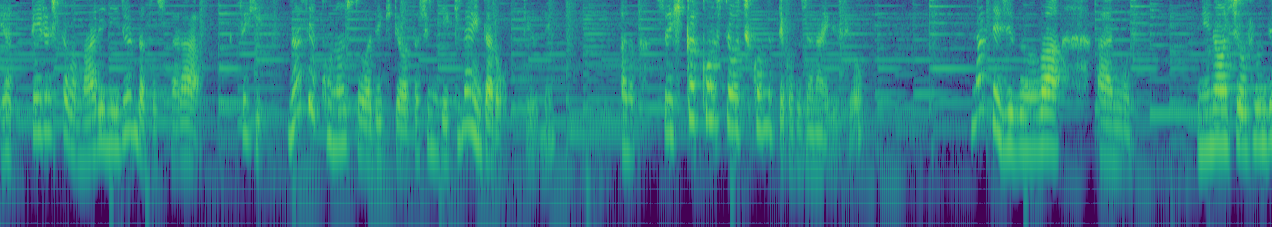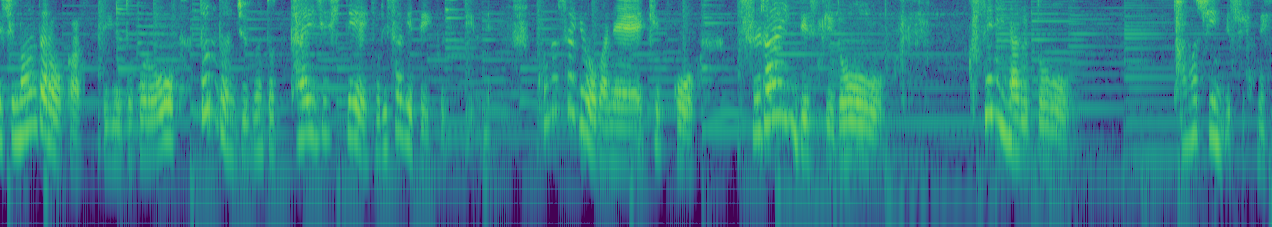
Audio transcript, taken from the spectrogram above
うやっている人が周りにいるんだとしたらぜひなぜこの人はできて私にできないんだろうっていうねあのそういう比較をして落ち込むってことじゃないですよ。なんで自分はあの二の足を踏んでしまうんだろうかっていうところをどんどん自分と対峙して掘り下げていくっていうねこの作業がね結構辛いんですけど癖になると楽しいんですよね。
